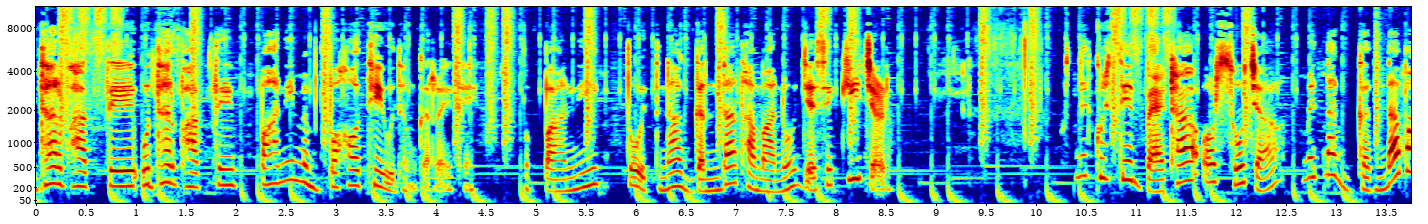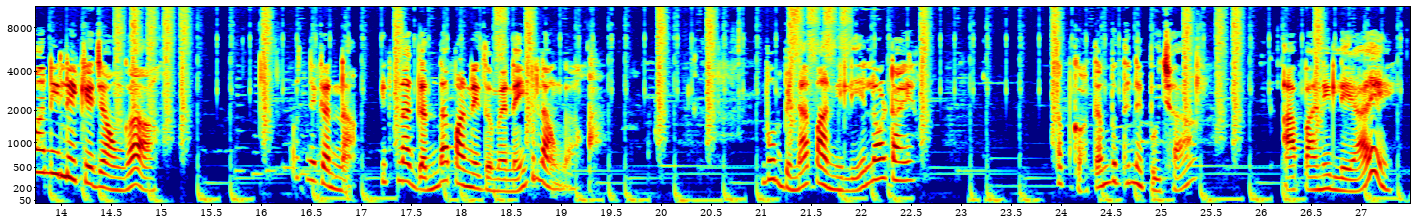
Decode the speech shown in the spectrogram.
इधर भागते, उधर भागते, पानी में बहुत ही उधम कर रहे थे। और पानी तो इतना गंदा था मानो जैसे कीचड़। उसने कुछ देर बैठा और सोचा, मैं इतना गंदा पानी लेके जाऊँगा? उसने कहा, ना, इतना गंदा पानी तो मैं नहीं पिलाऊँगा। वो बिना पानी लिए लौट आए। तब गौतम बुद्ध ने पूछा, आप पानी ले आए?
